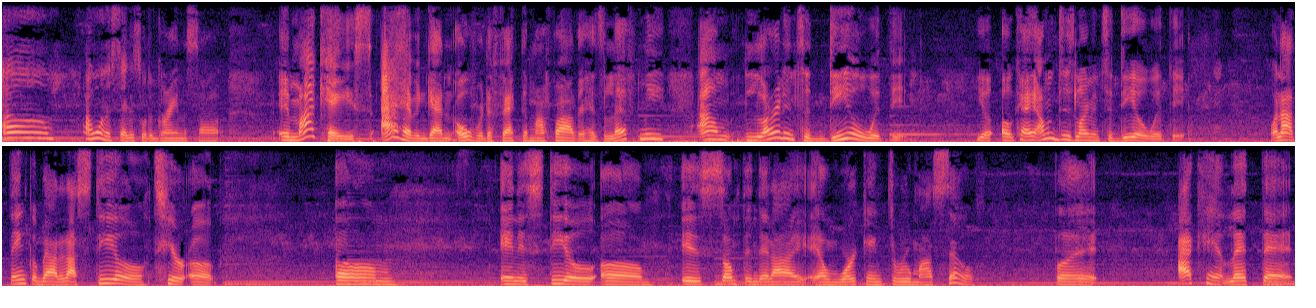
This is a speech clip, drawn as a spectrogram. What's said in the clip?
um I want to say this with a grain of salt. In my case, I haven't gotten over the fact that my father has left me. I'm learning to deal with it. You, okay, I'm just learning to deal with it. When I think about it, I still tear up. Um, and it still um, is something that I am working through myself but I can't let that,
